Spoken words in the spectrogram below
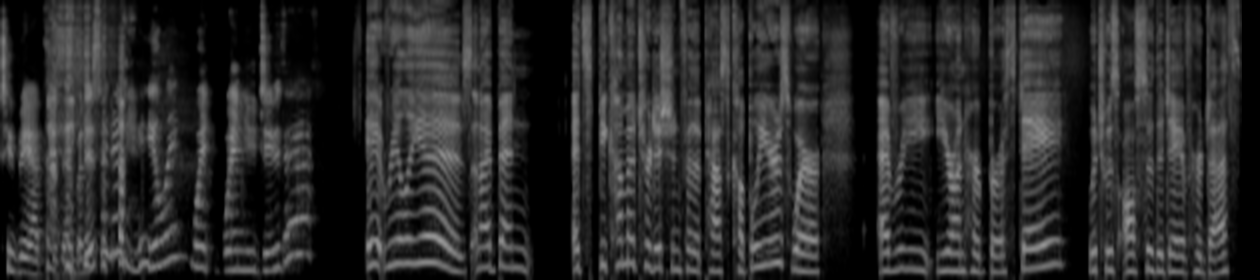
too bad for them. But isn't it healing when when you do that? It really is. And I've been it's become a tradition for the past couple years where every year on her birthday, which was also the day of her death,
